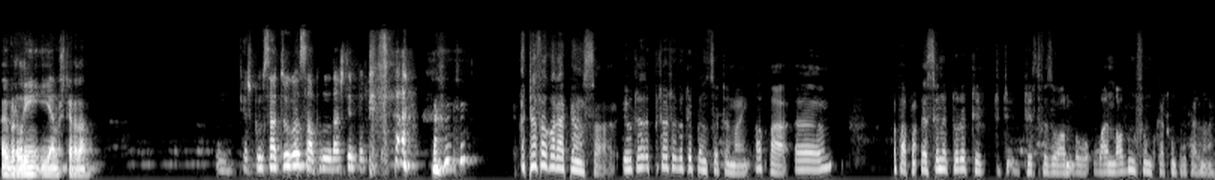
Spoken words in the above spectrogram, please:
a Berlim e Amsterdão? Queres começar tu, Gonçalo, para me dar tempo a pensar? Estava agora a pensar, eu estava a pensar também, opa, uh, opa, a cena toda ter, ter, ter de fazer o álbum, o foi um bocado complicado, não é?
